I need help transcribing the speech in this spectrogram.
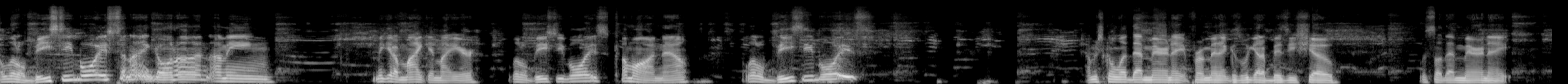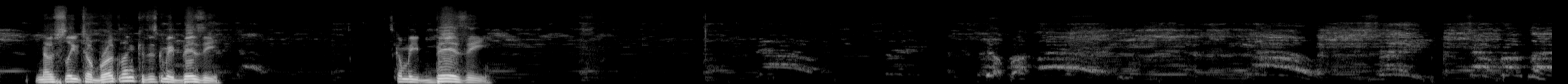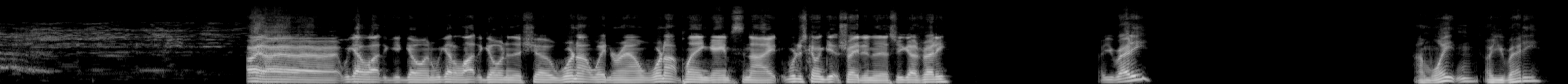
A little Beastie Boys tonight going on. I mean, let me get a mic in my ear. Little Beastie Boys, come on now. Little Beastie Boys. I'm just gonna let that marinate for a minute because we got a busy show. Let's let that marinate. No sleep till Brooklyn because it's gonna be busy. It's gonna be busy. All right, all right, all right. We got a lot to get going. We got a lot to go into this show. We're not waiting around. We're not playing games tonight. We're just going to get straight into this. Are you guys ready? Are you ready? I'm waiting. Are you ready?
